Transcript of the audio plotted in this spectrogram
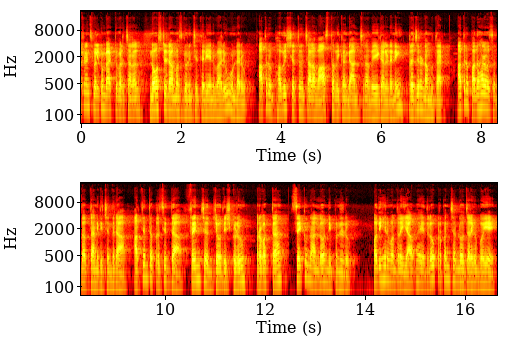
friends welcome back to our channel Nostradamus గురించి తెలియని వారు ఉండరు. అతను భవిష్యత్తును చాలా వాస్తవికంగా అంచనా వేయగలడని ప్రజలు నమ్ముతారు. అతను పదహారవ శతాబ్దానికి చెందిన అత్యంత ప్రసిద్ధ ఫ్రెంచ్ జ్యోతిష్కుడు ప్రవక్త సెకునాల్లో నిపుణుడు. పదిహేను వందల యాభై ఐదులో ప్రపంచంలో జరగబోయే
